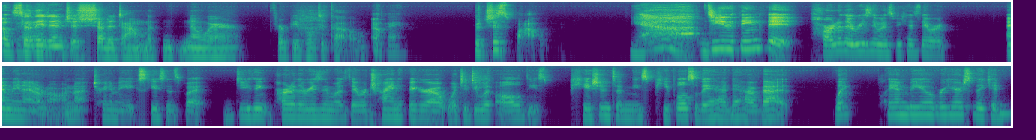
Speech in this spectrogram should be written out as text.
Okay. So they didn't just shut it down with nowhere for people to go, Okay. which is wow. Yeah. Do you think that part of the reason was because they were I mean, I don't know. I'm not trying to make excuses, but do you think part of the reason was they were trying to figure out what to do with all of these patients and these people so they had to have that like plan B over here so they could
